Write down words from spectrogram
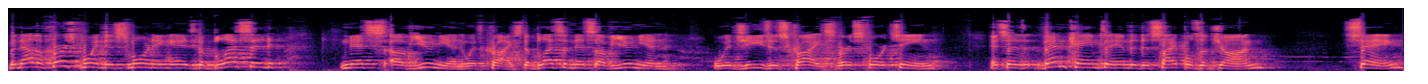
But now the first point this morning is the blessedness of union with Christ. The blessedness of union with Jesus Christ. Verse 14. It says, Then came to him the disciples of John, saying,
